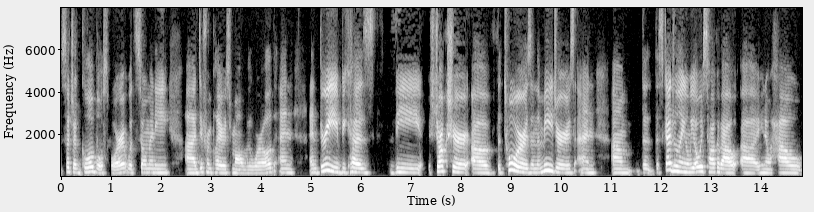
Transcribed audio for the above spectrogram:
such a global sport with so many uh, different players from all over the world. And and three because the structure of the tours and the majors and um, the the scheduling and we always talk about uh, you know how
